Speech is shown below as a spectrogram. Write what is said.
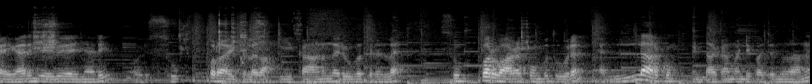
കൈകാര്യം ചെയ്തു കഴിഞ്ഞാൽ ഒരു സൂപ്പറായിട്ടുള്ളതാണ് ഈ കാണുന്ന രൂപത്തിലുള്ള സൂപ്പർ വാഴക്കൂമ്പ് തൂരൻ എല്ലാവർക്കും ഉണ്ടാക്കാൻ വേണ്ടി പറ്റുന്നതാണ്.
